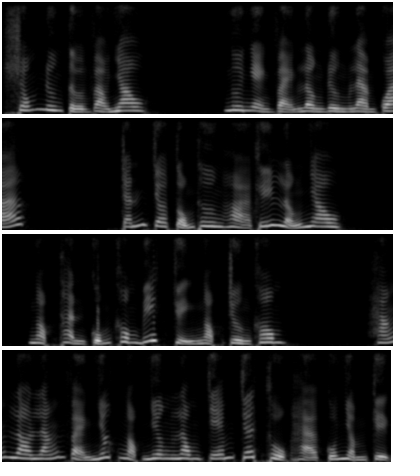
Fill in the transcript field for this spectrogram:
sống nương tựa vào nhau. Ngươi ngàn vạn lần đừng làm quá, tránh cho tổn thương hòa khí lẫn nhau. Ngọc Thành cũng không biết chuyện Ngọc Trường không. Hắn lo lắng vạn nhất Ngọc Nhân Long chém chết thuộc hạ của Nhậm Kiệt.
